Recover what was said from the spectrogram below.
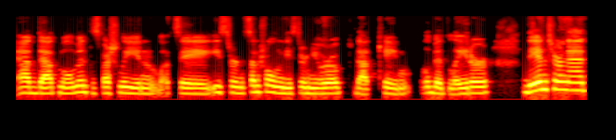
at that moment, especially in, let's say, Eastern, Central, and Eastern Europe. That came a little bit later. The internet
